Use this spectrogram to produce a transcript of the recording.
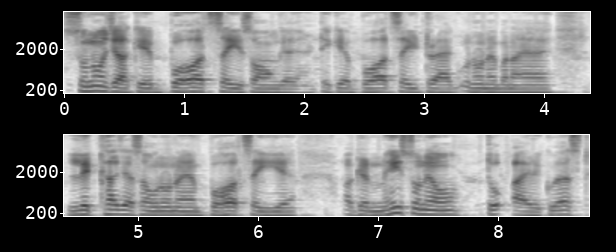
सुनो जाके, बहुत सही सॉन्ग है, ठीक है? बहुत सही ट्रैक उन्होंने बनाया है। लिखा जैसा उन्होंने बहुत सही है। अगर नहीं सुने हो तो आई रिक्वेस्ट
